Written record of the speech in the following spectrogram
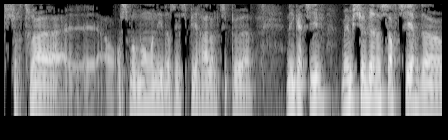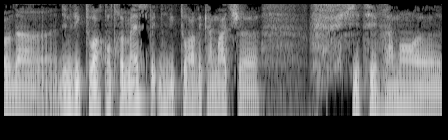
surtout en ce moment, on est dans une spirale un petit peu négative, même si on vient de sortir d'une victoire contre Metz, une victoire avec un match qui était vraiment, euh,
